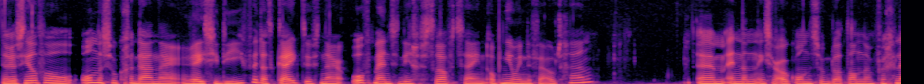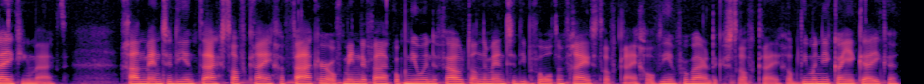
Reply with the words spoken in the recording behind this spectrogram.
Er is heel veel onderzoek gedaan naar recidive. Dat kijkt dus naar of mensen die gestraft zijn opnieuw in de fout gaan. Um, en dan is er ook onderzoek dat dan een vergelijking maakt gaan mensen die een taakstraf krijgen vaker of minder vaak opnieuw in de fout dan de mensen die bijvoorbeeld een vrije straf krijgen of die een voorwaardelijke straf krijgen. Op die manier kan je kijken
